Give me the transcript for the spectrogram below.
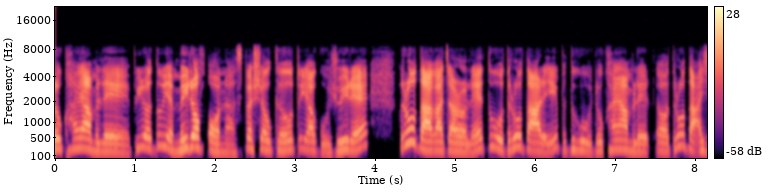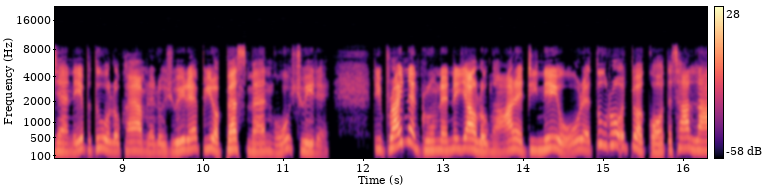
လောက်ခိုင်းရမလဲပြီးတော့သူ့ရဲ့ maid of honor special girl တယောက်ကိုရွေးတယ်သူတို့သားကကြတော့လေသူ့ကိုသူတို့သားတွေဘသူ့ကိုလောက်ခိုင်းရမလဲသူတို့သားအရန်တွေဘသူ့ကိုလောက်ခိုင်းရမလဲလို့ရွေးတယ်ပြီးတော့ best man ကိုရွေးတယ် ဒီ bride နဲ့ groom နဲ့နှစ်ယောက်လုံးကတဲ့ဒီနေ့ကိုတဲ့သူတို့အတွက်ကောတခြားလာ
